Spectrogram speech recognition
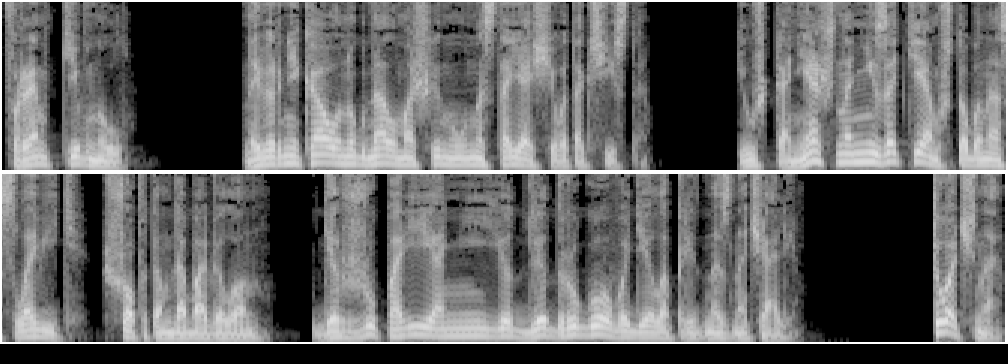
Фрэнк кивнул. Наверняка он угнал машину у настоящего таксиста. «И уж, конечно, не за тем, чтобы нас ловить», — шепотом добавил он. «Держу пари, они ее для другого дела предназначали». «Точно!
